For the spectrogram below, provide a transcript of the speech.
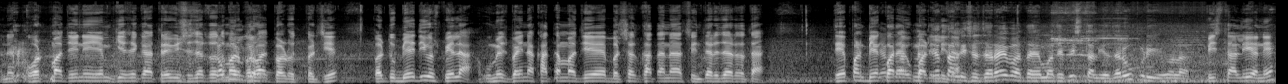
અને કોર્ટમાં જઈને એમ કહે છે કે આ ત્રેવીસ હજાર તો તમારે. ભરવા જ પડો- પડશે. પરંતુ બે દિવસ પહેલાં ઉમેશભાઈના ખાતામાં જે બચત ખાતાના સિત્તેર હજાર હતા તે પણ બેંક વાળા ઉપાડી લીધા. તેતાલીસ હજાર આવ્યા હતા એમાંથી પિસ્તાલીસ હજાર ઉપડી ઓલા. પિસ્તાલીસ અને?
